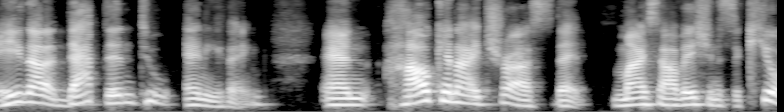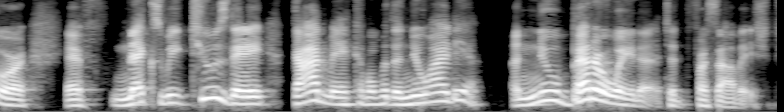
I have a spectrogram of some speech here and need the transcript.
He's not adapting to anything. And how can I trust that my salvation is secure if next week, Tuesday, God may come up with a new idea, a new, better way to, to for salvation?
